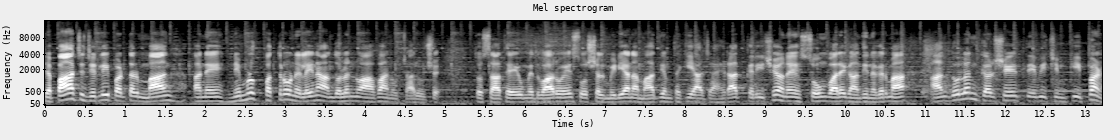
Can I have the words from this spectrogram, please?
જે પાંચ જેટલી પડતર માંગ અને નિમણૂક પત્રોને લઈને આંદોલનનું આહવાન ઉચ્ચાર્યું છે. તો સાથે ઉમેદવારોએ સોશિયલ મીડિયાના માધ્યમ થકી આ જાહેરાત કરી છે અને સોમવારે ગાંધીનગરમાં આંદોલન કરશે તેવી ચીમકી પણ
